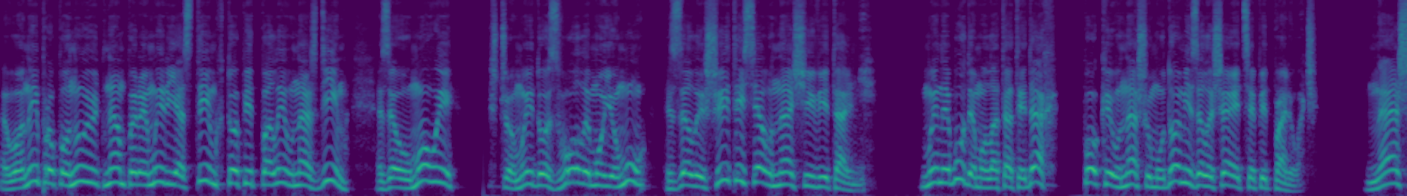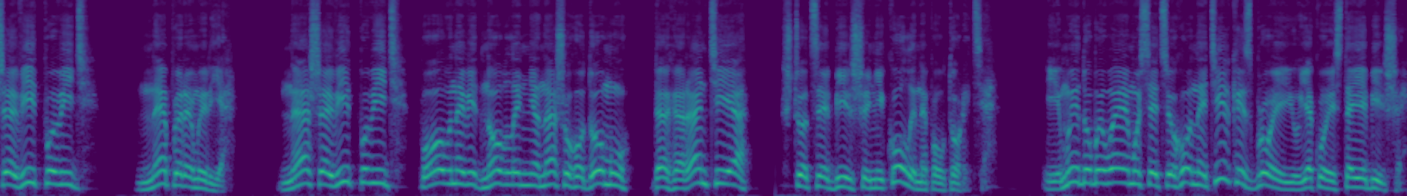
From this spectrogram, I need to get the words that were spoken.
вони пропонують нам перемир'я з тим, хто підпалив наш дім, за умови, що ми дозволимо йому залишитися в нашій вітальні. Ми не будемо латати дах, поки в нашому домі залишається підпалювач. Наша відповідь не перемир'я. Наша відповідь повне відновлення нашого дому та гарантія, що це більше ніколи не повториться. І ми добиваємося цього не тільки зброєю, якої стає більше,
